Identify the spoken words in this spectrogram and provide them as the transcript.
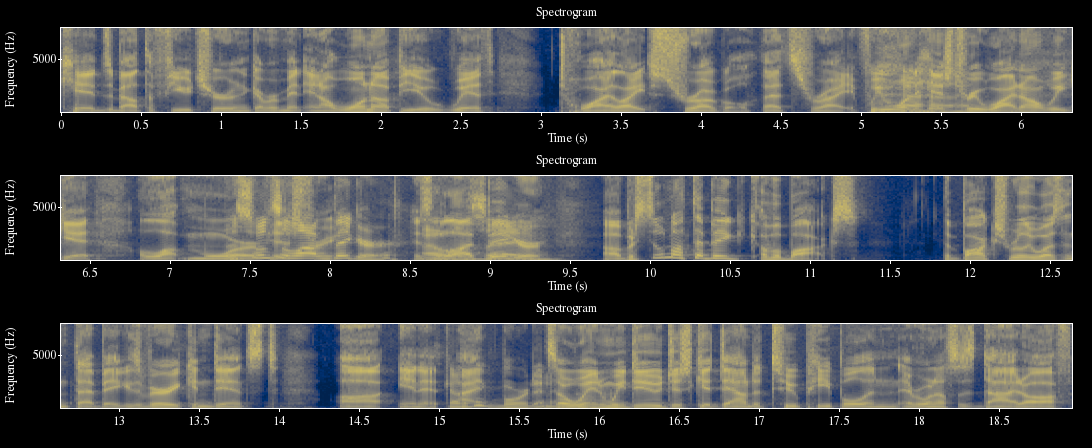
kids about the future and the government, and I'll one up you with Twilight Struggle. That's right. If we want history, why don't we get a lot more? This one's a lot bigger, It's I a lot say. bigger, uh, but still not that big of a box. The box really wasn't that big. It's very condensed uh, in it. Got a I- big board in so it, when we do just get down to two people and everyone else has died off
